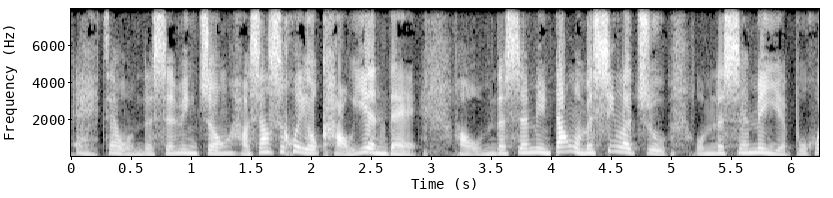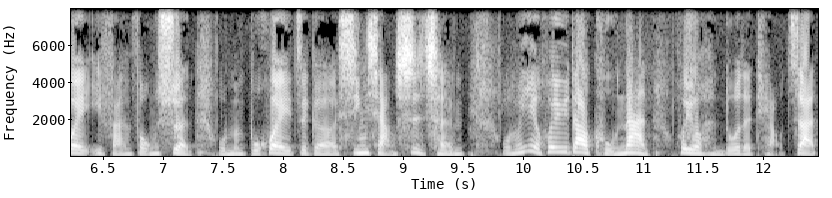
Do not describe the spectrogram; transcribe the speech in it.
哎，在我们的生命中，好像是会有考验的。好，我们的生命，当我们信了主，我们的生命也不会一帆风顺，我们不会这个心想事成，我们也会遇到苦难，会有很多的挑战。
